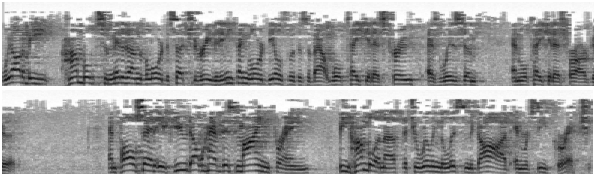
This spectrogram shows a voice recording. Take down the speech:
we ought to be humbled, submitted unto the Lord to such a degree that anything the Lord deals with us about, we'll take it as truth, as wisdom, and we'll take it as for our good. And Paul said, if you don't have this mind frame, be humble enough that you're willing to listen to God and receive correction.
